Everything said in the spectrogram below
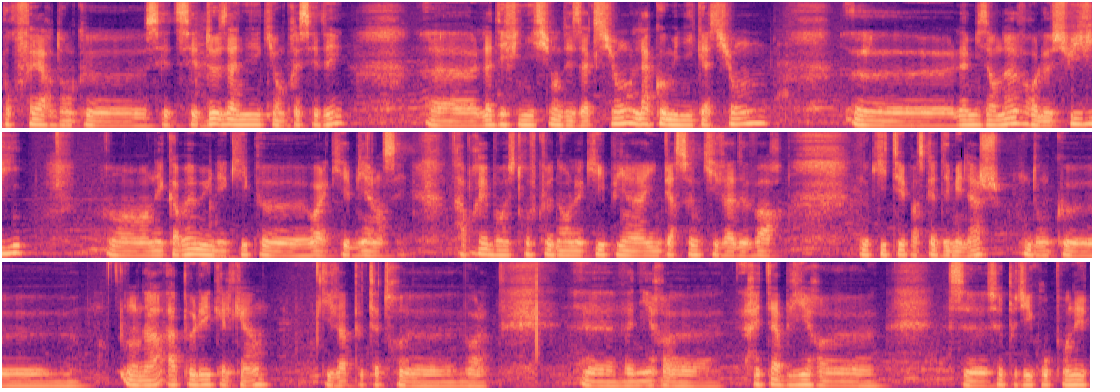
pour faire donc ces, deux années qui ont précédé la définition des actions, la communication, la mise en œuvre, le suivi on est quand même une équipe euh, qui est bien lancée. Après, bon, il se trouve que dans l'équipe, il y a une personne qui va devoir nous quitter parce qu'elle déménage. Donc, euh, on a appelé quelqu'un qui va peut-être euh, venir rétablir ce, petit groupe. On est,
